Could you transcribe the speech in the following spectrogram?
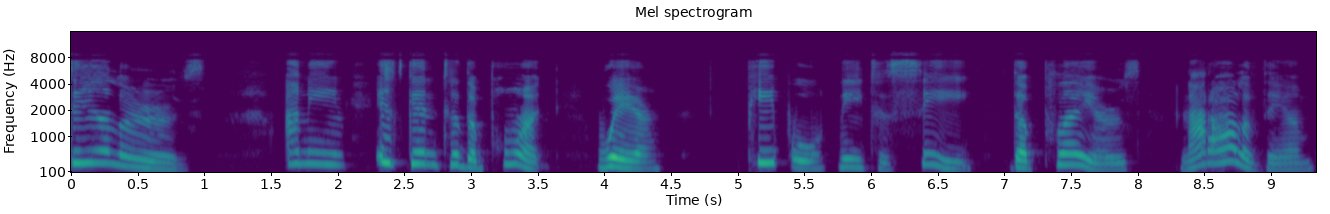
Steelers. I mean, it's getting to the point where people need to see the players, not all of them,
